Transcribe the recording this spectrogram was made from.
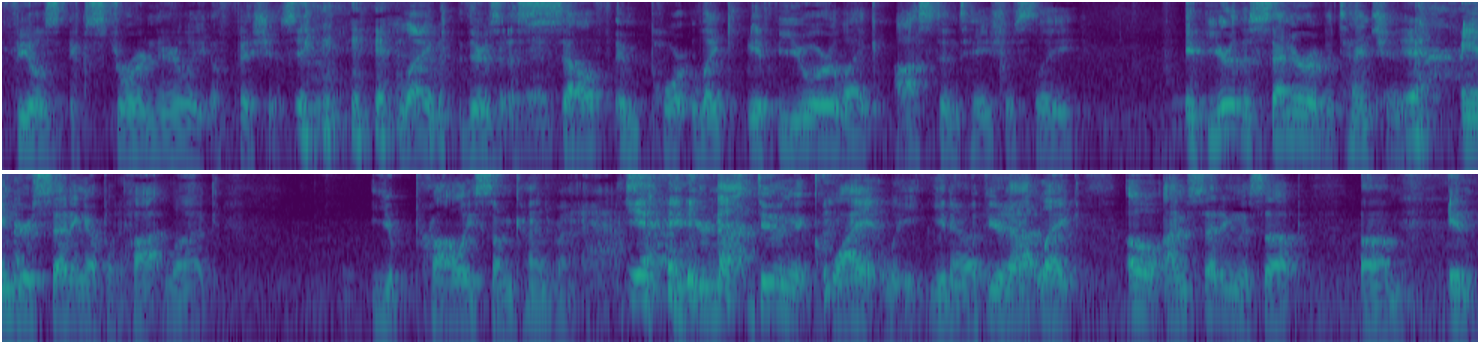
feels extraordinarily officious to me like there's a self import like if you're like ostentatiously if you're the center of attention Yeah. and you're setting up a potluck you're probably some kind of an ass Yeah. if you're not doing it quietly you know if you're Yeah. not like oh i'm setting this up um, in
